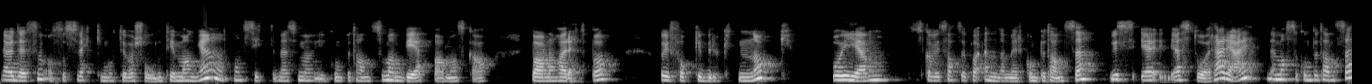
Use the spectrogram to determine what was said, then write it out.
Det er jo det som også svekker motivasjonen til mange. At man sitter med så mye kompetanse, man vet hva man skal, barna har rett på, og vi får ikke brukt den nok. Og igjen skal vi satse på enda mer kompetanse. Hvis jeg, jeg står her, jeg, med masse kompetanse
